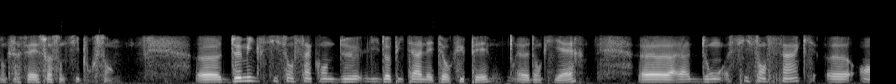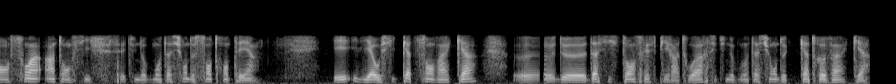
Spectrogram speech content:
donc ça fait 66%. Euh, 2652 lits d'hôpital étaient occupés euh, donc hier, euh, dont 605 euh, en soins intensifs. C'est une augmentation de 131 et il y a aussi 420 cas euh, d'assistance respiratoire, c'est une augmentation de 80 cas.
